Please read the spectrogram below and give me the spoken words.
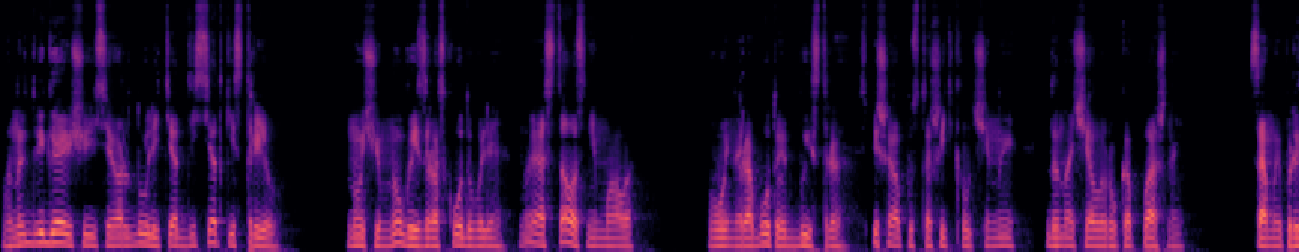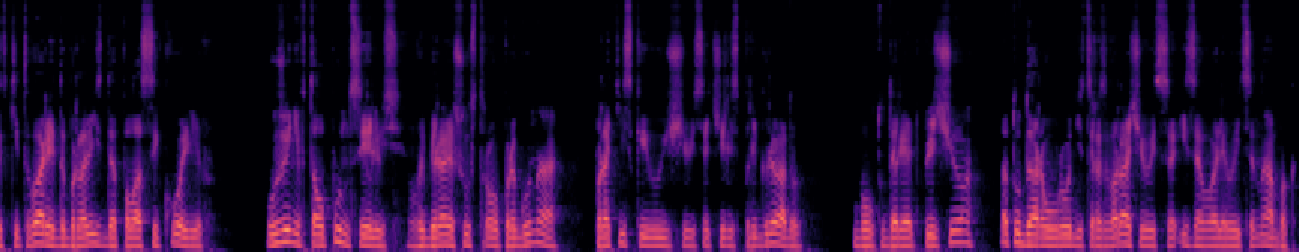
В надвигающуюся орду летят десятки стрел. Ночью много израсходовали, но и осталось немало. Воины работают быстро, спеша опустошить колчаны до начала рукопашной. Самые прыткие твари добрались до полосы кольев. Уже не в толпу целюсь, выбирая шустрого прыгуна, протискивающегося через преграду. Болт ударяет в плечо, от удара уродец разворачивается и заваливается на бок.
